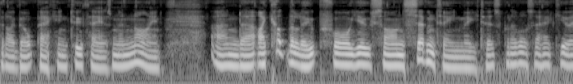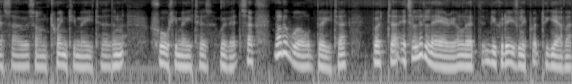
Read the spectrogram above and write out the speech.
that I built back in 2009 and uh, I cut the loop for use on 17 meters but I've also had QSOs on 20 meters and 40 meters with it so not a world beater but uh, it's a little aerial that you could easily put together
